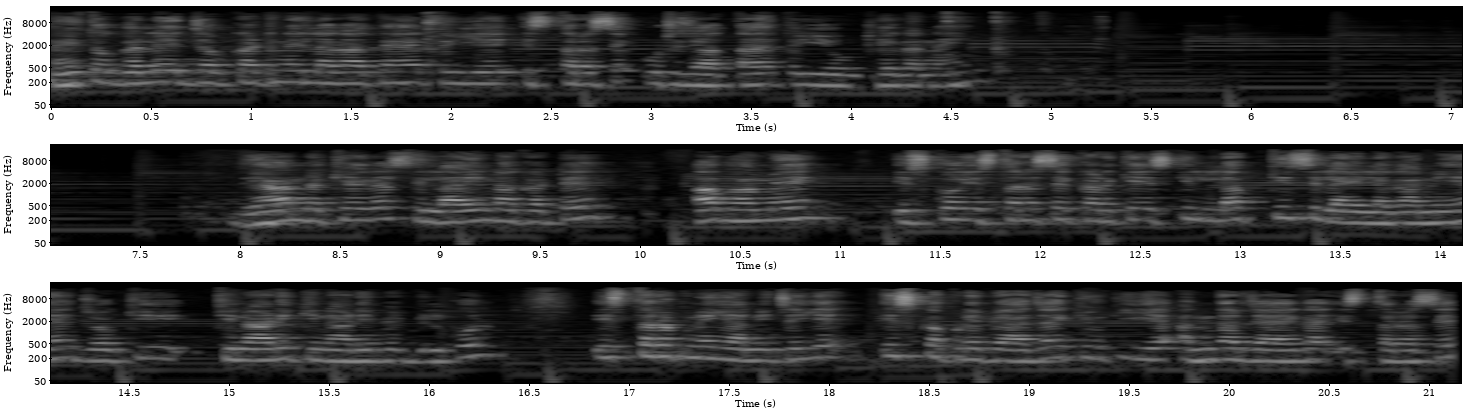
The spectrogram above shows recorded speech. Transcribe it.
नहीं तो गले जब कट नहीं लगाते हैं तो ये इस तरह से उठ जाता है तो ये उठेगा नहीं। ध्यान रखिएगा, सिलाई ना कटे। अब हमें इसको इस तरह से करके इसकी लब की सिलाई लगानी है जो कि किनारी किनारी पे बिल्कुल इस तरफ़ नहीं आनी चाहिए, इस कपड़े पे आ जाए, क्योंकि ये अंदर जाएगा इस तरह से।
